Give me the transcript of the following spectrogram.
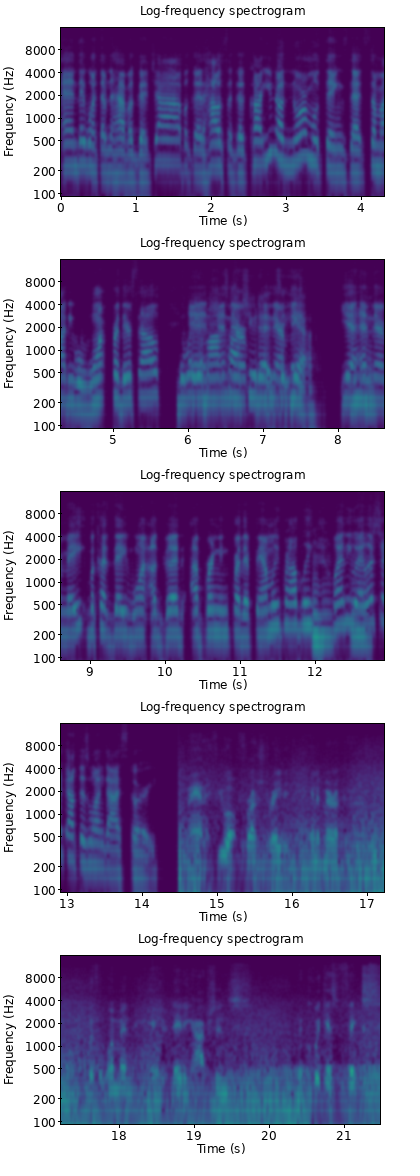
and they want them to have a good job, a good house, a good car, you know, normal things that somebody will want for themselves. The way and, your mom taught you to, to yeah. Yeah, mm-hmm. and their mate because they want a good upbringing for their family, probably. Mm-hmm. Well, anyway, mm-hmm. let's check out this one guy's story. Man, if you are frustrated in America with a woman and your dating options, the quickest fix,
